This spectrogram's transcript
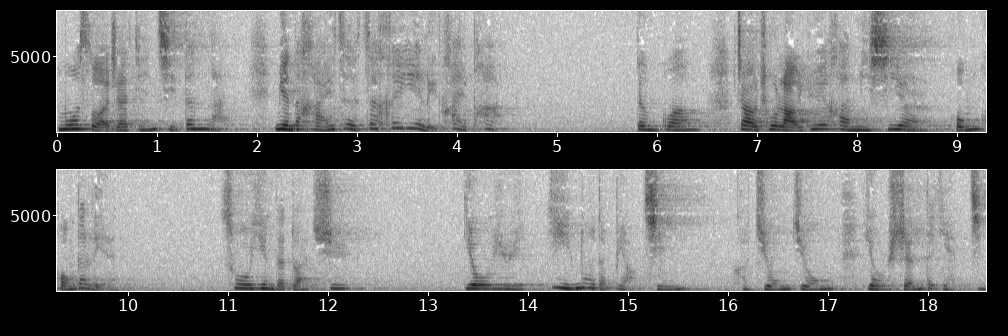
摸索着点起灯来，免得孩子在黑夜里害怕。灯光照出老约翰·米歇尔红红的脸，粗硬的短须，忧郁易怒的表情。和炯炯有神的眼睛。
